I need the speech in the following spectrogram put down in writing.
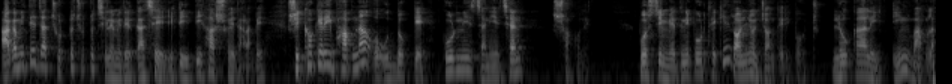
আগামীতে যা ছোট্ট ছোট্ট ছেলেমেয়েদের কাছে একটি ইতিহাস হয়ে দাঁড়াবে শিক্ষকের এই ভাবনা ও উদ্যোগকে কুর্নিশ জানিয়েছেন সকলে। পশ্চিম মেদিনীপুর থেকে রঞ্জন চন্দ্রের রিপোর্ট। লোকাল এইটিন বাংলা।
